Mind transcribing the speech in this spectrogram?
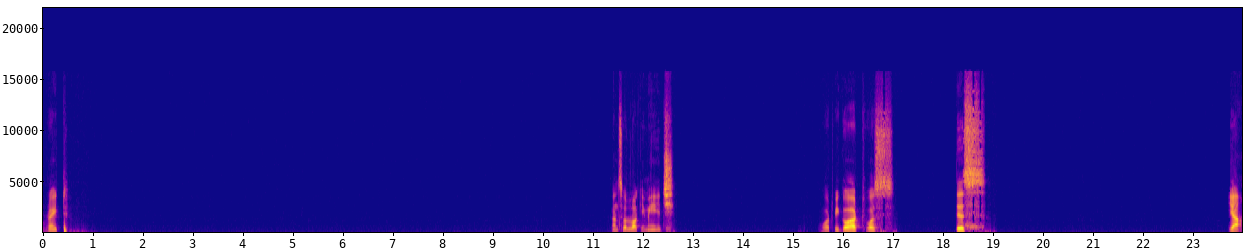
all right? Console log image. What we got was this. Yeah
